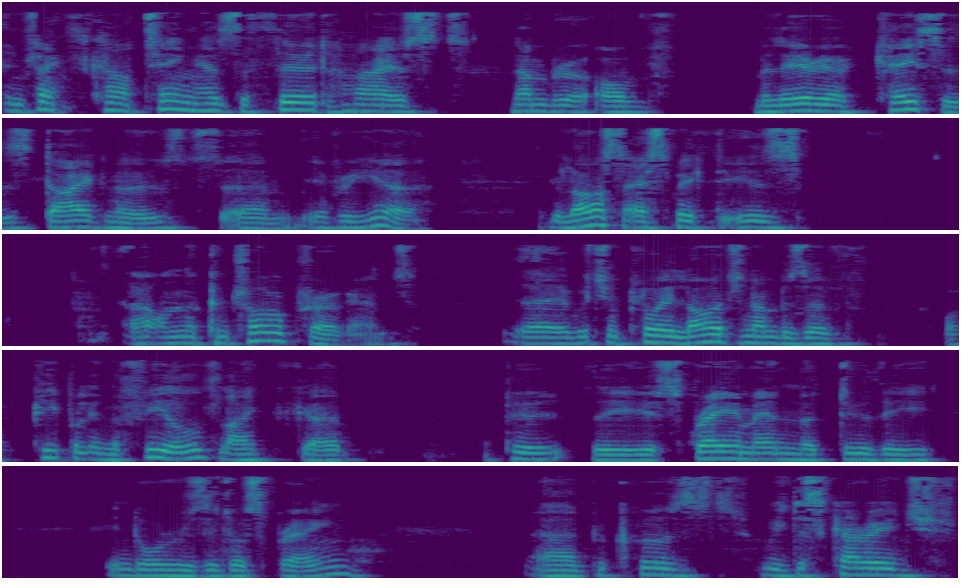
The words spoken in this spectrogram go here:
in fact, Gauteng has the third highest number of malaria cases diagnosed um, every year. The last aspect is uh, on the control programs, uh, which employ large numbers of, of people in the field, like uh, the, the spraymen that do the indoor residual spraying, uh, because we discourage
